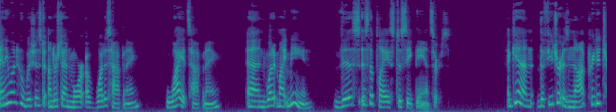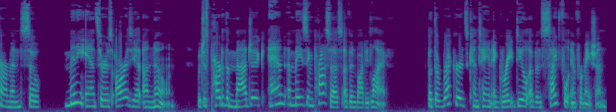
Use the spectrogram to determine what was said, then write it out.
Anyone who wishes to understand more of what is happening, why it's happening, and what it might mean, this is the place to seek the answers. Again, the future is not predetermined, so many answers are as yet unknown, which is part of the magic and amazing process of embodied life. But the records contain a great deal of insightful information,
